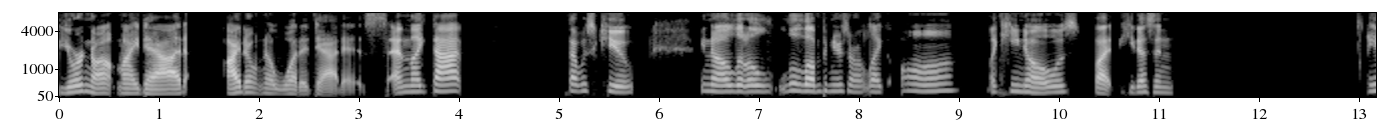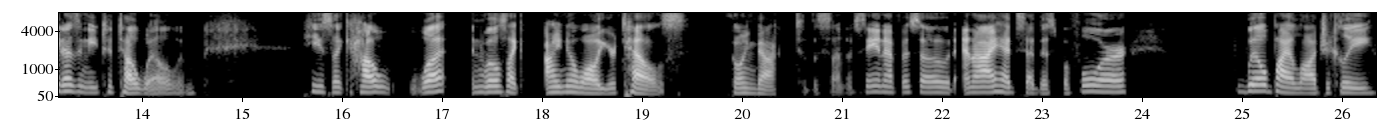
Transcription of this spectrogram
you're not my dad, I don't know what a dad is." And like that, that was cute you know, little little lump in your throat, like, oh, like he knows, but he doesn't he doesn't need to tell Will. And he's like, How what? And Will's like, I know all your tells. Going back to the Son of Sam episode. And I had said this before. Will biologically,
